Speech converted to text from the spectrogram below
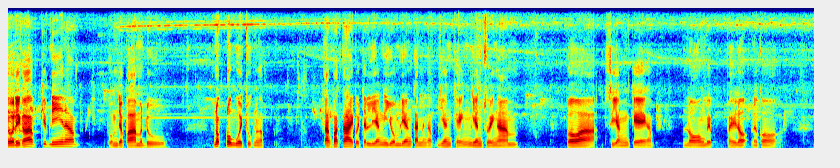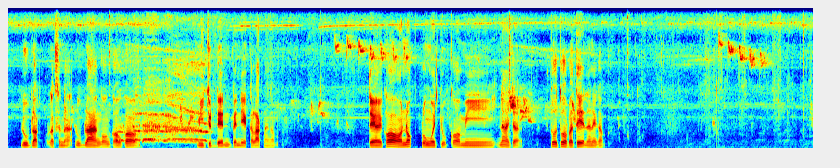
สวัสดีครับคลิปนี้นะครับ ผมจะพามาดูนกกรงหัวจุกนะครับทางภาคใต้ก็จะเลี้ยงนิยมเลี้ยงกันนะครับ เลี้ยงแข่งเลี้ยงสวยงาม เพราะว่าเสียงแกครับร้องแบบไพเราะแล้วก็รูปลักษณ์ลักษณะรูปร่างของเขาก็มีจุดเด่นเป็นเอกลักษณ์นะครับ แต่ก็นกกรงหัวจุกก็มีน่าจะทั่วทั่วประเทศนั่นแหละครับ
